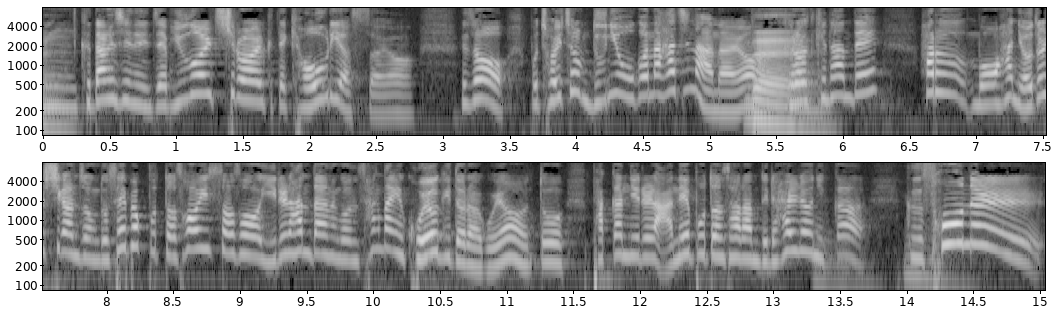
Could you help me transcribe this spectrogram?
음, 그 당시는 이제 6월, 7월 그때 겨울이었어요. 그래서 뭐 저희처럼 눈이 오거나 하진 않아요. 네. 그렇긴 한데 하루 뭐 한 8시간 정도 새벽부터 서 있어서 일을 한다는 건 상당히 고역이더라고요. 또 바깥 일을 안 해보던 사람들이 하려니까 그 손을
